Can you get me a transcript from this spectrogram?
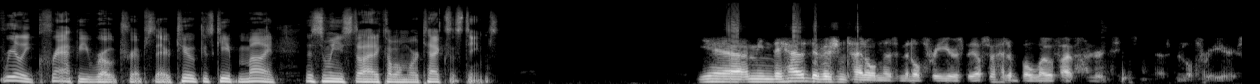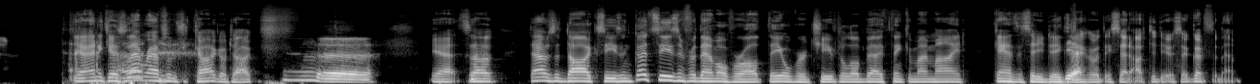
really crappy road trips there too, because keep in mind, this is when you still had a couple more Texas teams. Yeah, I mean, they had a division title in those middle three years, but they also had a below 500 season in middle three years. Yeah, any case, so that wraps up Chicago talk. Uh, Yeah, so that was a dog season. Good season for them overall. They overachieved a little bit, I think, in my mind. Kansas City did exactly what they set out to do, so good for them.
